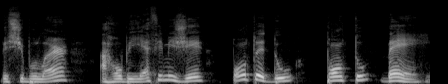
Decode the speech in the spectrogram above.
vestibular.ifmg.edu.br.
